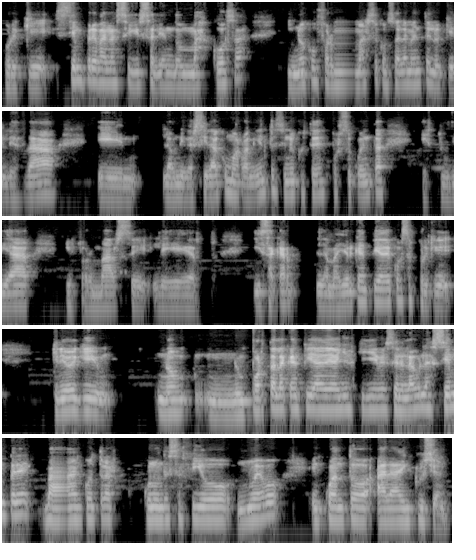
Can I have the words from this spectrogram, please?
porque siempre van a seguir saliendo más cosas y no conformarse con solamente lo que les da eh, la universidad como herramienta, sino que ustedes por su cuenta estudiar, informarse, leer y sacar la mayor cantidad de cosas, porque creo que no, no importa la cantidad de años que lleves en el aula, siempre vas a encontrar con un desafío nuevo en cuanto a la inclusión.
